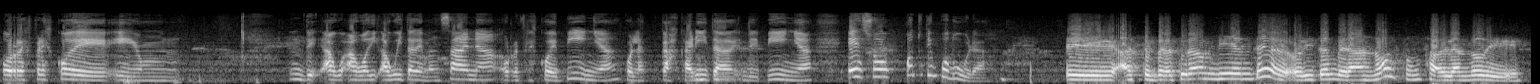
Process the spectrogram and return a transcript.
o refresco de, em, de agüita de manzana o refresco de piña con la cascarita de piña, ¿eso cuánto tiempo dura? Eh, a temperatura ambiente, ahorita en verano, estamos hablando de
